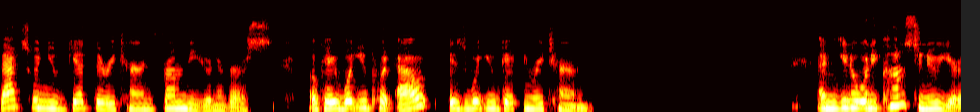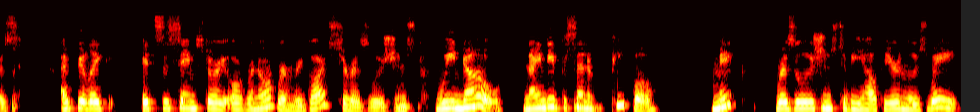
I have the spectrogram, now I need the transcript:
That's when you get the return from the universe. Okay what you put out is what you get in return. And you know when it comes to new year's i feel like it's the same story over and over in regards to resolutions. We know 90% of people make resolutions to be healthier and lose weight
